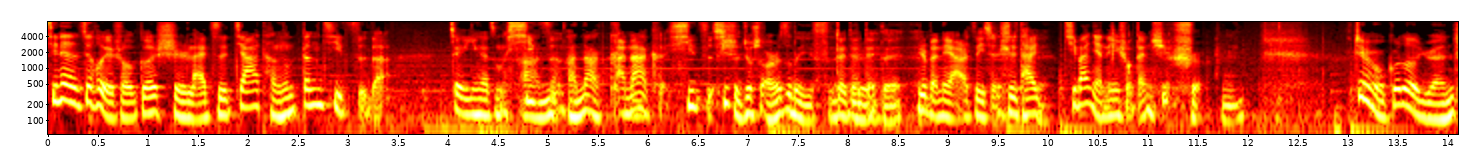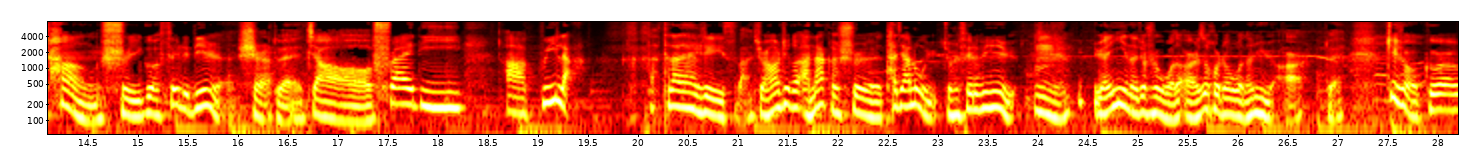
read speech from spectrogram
今天的最后一首歌是来自加藤登纪子的，这个应该怎么？西子啊那克啊那克西子西子就是儿子的意思。对对对对，日本那儿子意思是他七八年的一首单曲。是嗯。这首歌的原唱是一个菲律宾人，是对，叫 Freddie Aguila，他他大概是这个意思吧。然后这个 Anak 是他家陆语，就是菲律宾语，嗯，原意呢就是我的儿子或者我的女儿。对，这首歌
